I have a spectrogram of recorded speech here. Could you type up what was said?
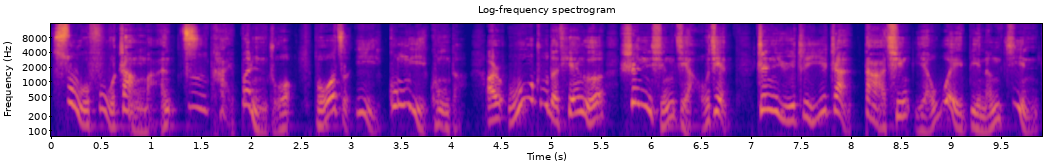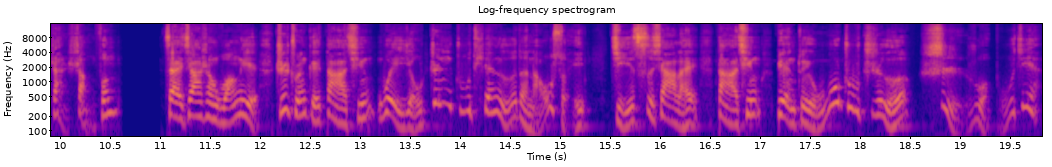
素腹胀满，姿态笨拙，脖子一弓一弓的；而无珠的天鹅身形矫健，真与之一战，大清也未必能尽占上风。再加上王爷只准给大清喂有珍珠天鹅的脑髓，几次下来，大清便对无珠之鹅视若不见了。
